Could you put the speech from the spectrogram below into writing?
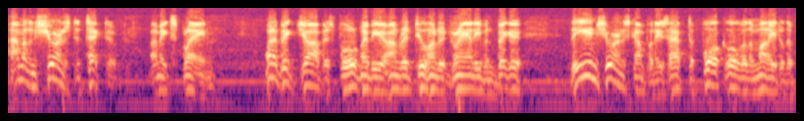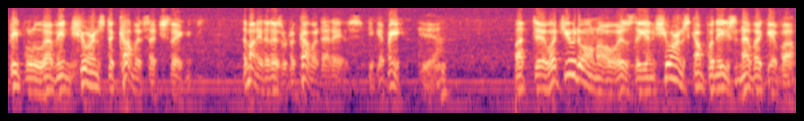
I'm an insurance detective. Let me explain. When a big job is pulled, maybe a hundred, two hundred grand, even bigger, the insurance companies have to fork over the money to the people who have insurance to cover such things. The money that isn't recovered, that is. You get me? Yeah. But uh, what you don't know is the insurance companies never give up.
